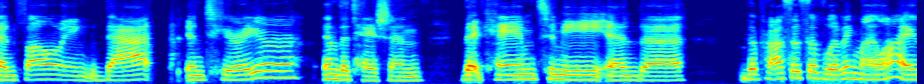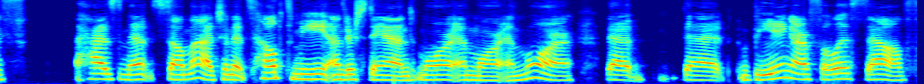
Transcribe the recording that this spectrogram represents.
and following that interior invitation that came to me in the the process of living my life has meant so much and it's helped me understand more and more and more that that being our fullest self,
